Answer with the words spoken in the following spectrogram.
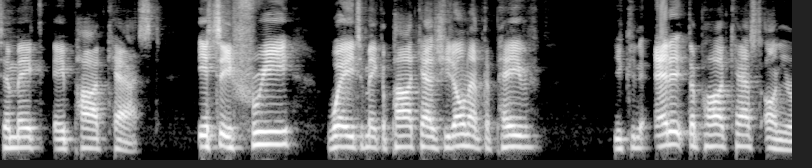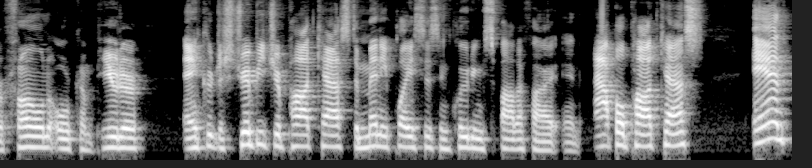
to make a podcast. It's a free way to make a podcast. You don't have to pay you can edit the podcast on your phone or computer. Anchor distributes your podcast to many places, including Spotify and Apple Podcasts. And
